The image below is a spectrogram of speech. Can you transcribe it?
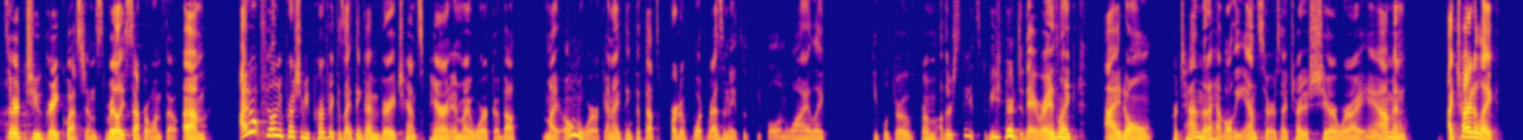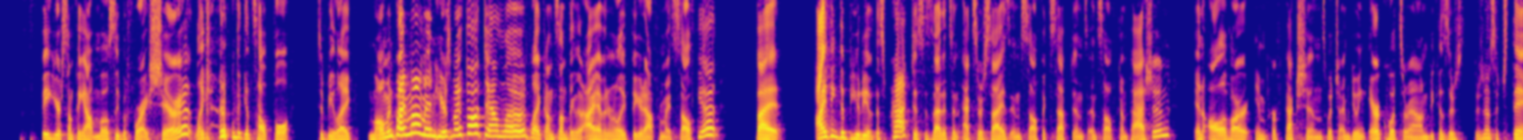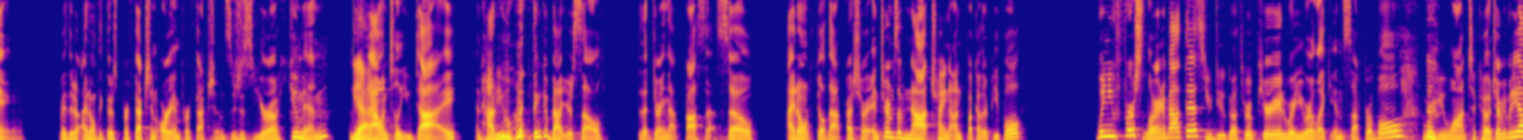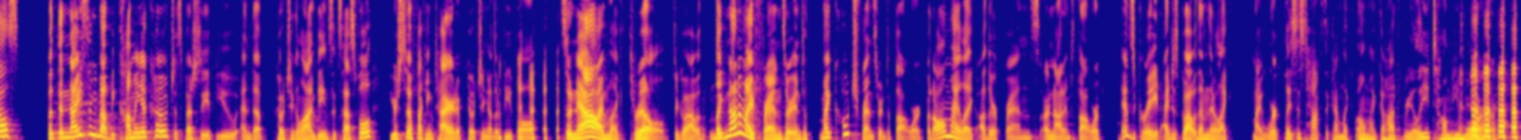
So are two great questions, really separate ones though. Um, I don't feel any pressure to be perfect because I think I'm very transparent in my work about my own work, and I think that that's part of what resonates with people and why like people drove from other states to be here today, right? Like I don't pretend that I have all the answers. I try to share where I am, and I try to like figure something out mostly before I share it. Like I don't think it's helpful to be like moment by moment, here's my thought download, like on something that I haven't really figured out for myself yet. But I think the beauty of this practice is that it's an exercise in self acceptance and self compassion in all of our imperfections, which I'm doing air quotes around because there's there's no such thing. Right? There, I don't think there's perfection or imperfections. There's just you're a human Yeah. now until you die, and how do you want to think about yourself that during that process? So I don't feel that pressure in terms of not trying to unfuck other people. When you first learn about this, you do go through a period where you are like insufferable, where you want to coach everybody else. But the nice thing about becoming a coach, especially if you end up coaching a lot and being successful, you're so fucking tired of coaching other people. so now I'm like thrilled to go out with like none of my friends are into my coach friends are into thought work, but all my like other friends are not into thought work. And it's great. I just go out with them. They're like, my workplace is toxic. I'm like, oh my God, really? Tell me more.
